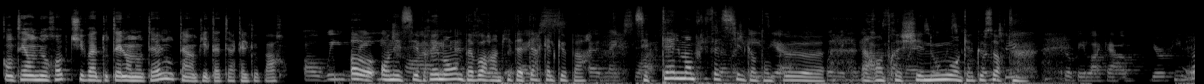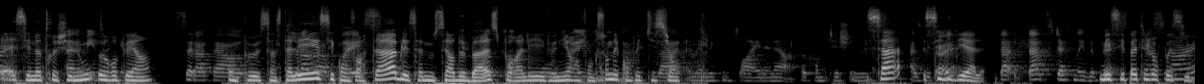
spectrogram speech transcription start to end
Quand tu es en Europe, tu vas d'hôtel en hôtel ou tu as un pied-à-terre quelque part? Oh, on essaie vraiment d'avoir un pied-à-terre quelque part. C'est tellement plus facile quand on peut euh, rentrer chez nous en quelque sorte. C'est notre chez nous européen. On peut s'installer, c'est confortable et ça nous sert de base pour aller et venir en fonction des compétitions. Ça, c'est l'idéal. Mais c'est pas toujours possible.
